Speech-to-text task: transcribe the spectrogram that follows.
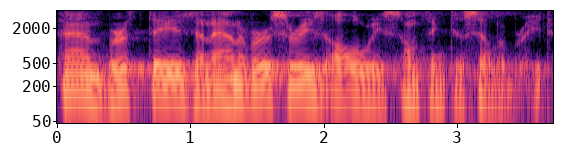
And birthdays and anniversaries, always something to celebrate.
